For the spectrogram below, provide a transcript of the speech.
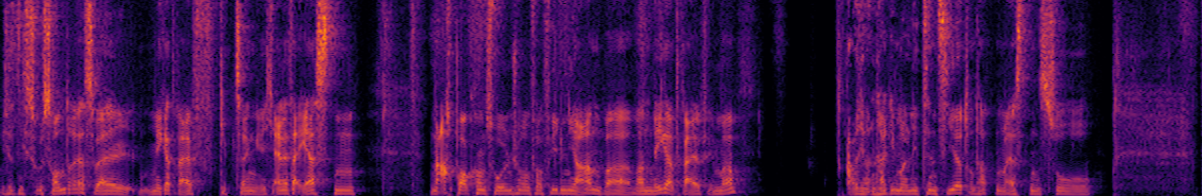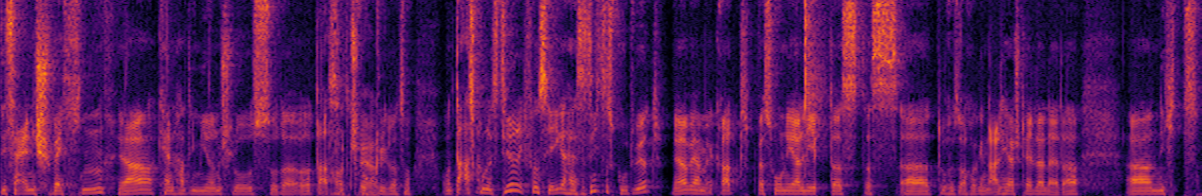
ist jetzt nicht so Besonderes, weil Mega Drive gibt es eigentlich, eine der ersten Nachbaukonsolen schon vor vielen Jahren war, war ein Mega Drive immer. Aber die waren halt immer lizenziert und hatten meistens so Designschwächen, ja, kein HDMI-Anschluss oder, oder das hat geruckelt oder so. Und das kommt jetzt direkt von Sega, heißt es nicht, dass es gut wird. Ja, wir haben ja gerade bei Sony erlebt, dass, dass äh, durchaus auch Originalhersteller leider äh, nicht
